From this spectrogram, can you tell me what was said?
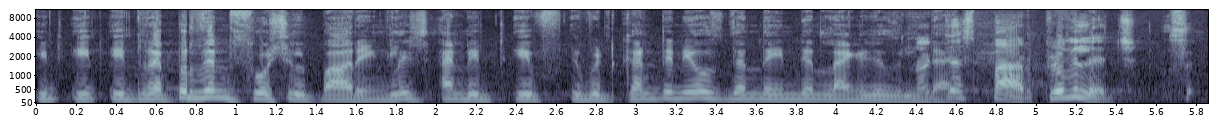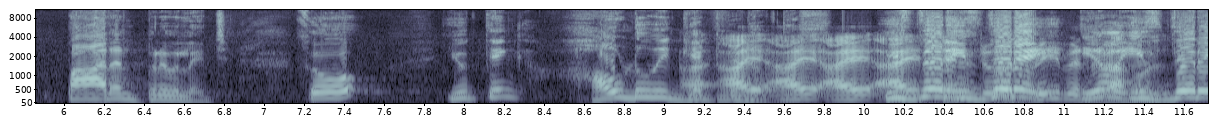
it, it, it represents social power English and it, if, if it continues then the Indian languages will Not die. just power, privilege. s- power and privilege. So you think how do we get I- rid of this? I- is I there is there a you know is there a,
